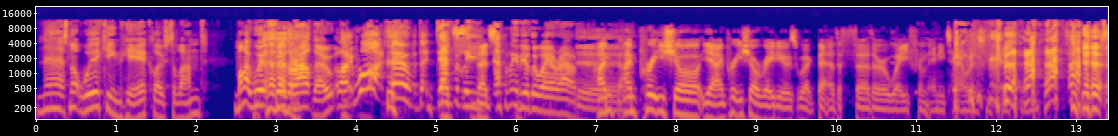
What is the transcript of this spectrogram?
"Nah, it's not working here, close to land." Might work further out though. Like what? No, that definitely, that's- definitely the other way around. I'm I'm pretty sure. Yeah, I'm pretty sure radios work better the further away from any towers you take them. it's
